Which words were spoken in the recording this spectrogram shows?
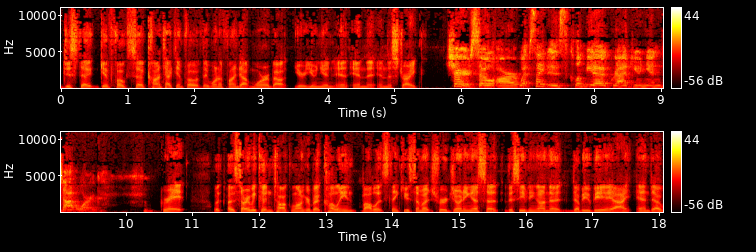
just uh, give folks uh, contact info if they want to find out more about your union in, in the, in the strike? Sure. So our website is columbiagradunion.org. Great. Uh, sorry we couldn't talk longer, but Colleen Boblitz, thank you so much for joining us uh, this evening on the WBAI. And uh,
